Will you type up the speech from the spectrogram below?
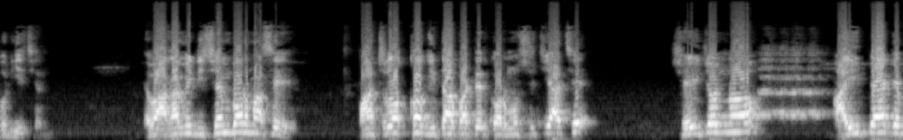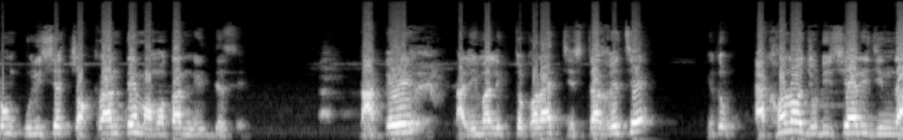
করিয়েছেন। এবং আগামী ডিসেম্বর মাসে পাঁচ লক্ষ গীতা পাঠের কর্মসূচি আছে। সেই জন্য আইপ্যাক এবং পুলিশের চক্রান্তে মমতার নির্দেশে তাকে কালিমালিপ্ত করার চেষ্টা হয়েছে, কিন্তু এখনও জুডিশিয়ারি জিন্দা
